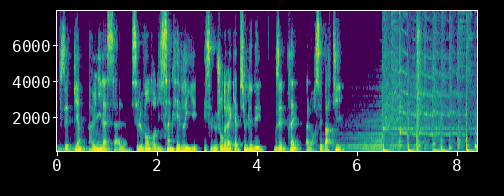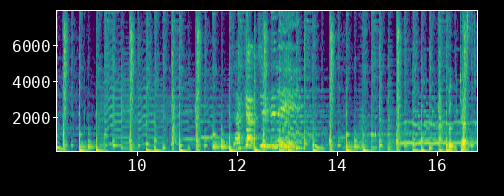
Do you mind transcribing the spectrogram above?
Vous êtes bien à Unis-la-Salle, c'est le vendredi 5 février et c'est le jour de la capsule de dés. Vous êtes prêts? Alors c'est parti La capsule des dés Podcast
